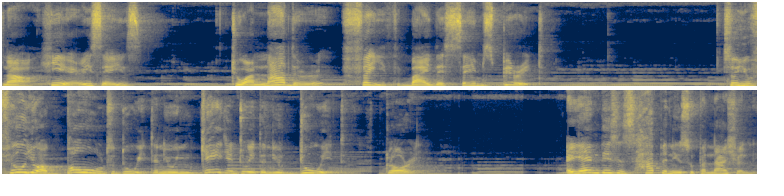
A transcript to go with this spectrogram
now here he says to another faith by the same spirit so you feel you are bold to do it and you engage into it and you do it glory Again, this is happening supernaturally.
